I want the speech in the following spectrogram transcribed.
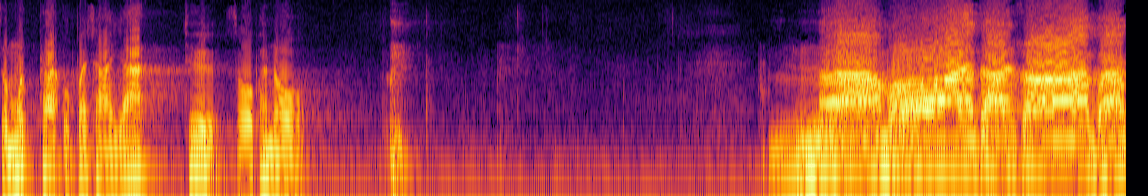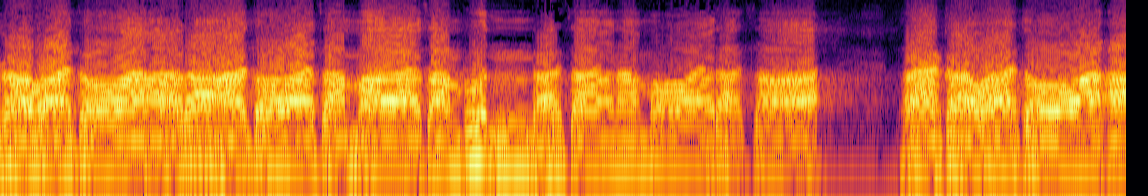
สมมุติพระอุปชายะชื่อโสพโน นะโมตัสสะภะคะวะโตอะระหะโตสัมมาสัมพุทธัสสะนะโมตัสสะ ภะคะวะโตอะ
